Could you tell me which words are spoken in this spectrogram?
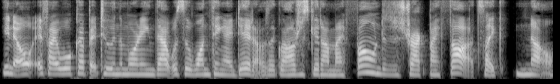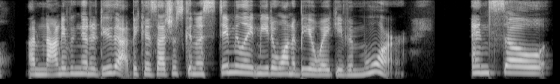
you know, if I woke up at two in the morning, that was the one thing I did. I was like, well, I'll just get on my phone to distract my thoughts. Like, no, I'm not even going to do that because that's just going to stimulate me to want to be awake even more. And so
